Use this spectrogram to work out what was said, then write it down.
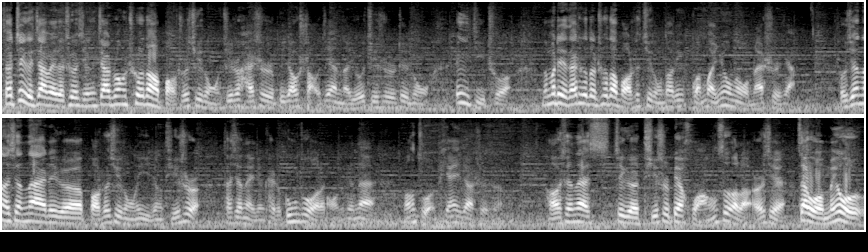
在这个价位的车型加装车道保持系统，其实还是比较少见的，尤其是这种 A 级车。那么这台车的车道保持系统到底管不管用呢？我们来试一下。首先呢，现在这个保持系统已经提示，它现在已经开始工作了。我们现在往左偏一下试试。好，现在这个提示变黄色了，而且在我没有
